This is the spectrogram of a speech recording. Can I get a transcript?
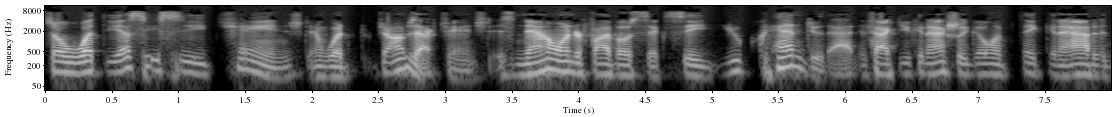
So, what the SEC changed and what Jobs Act changed is now under 506C, you can do that. In fact, you can actually go and take an ad in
